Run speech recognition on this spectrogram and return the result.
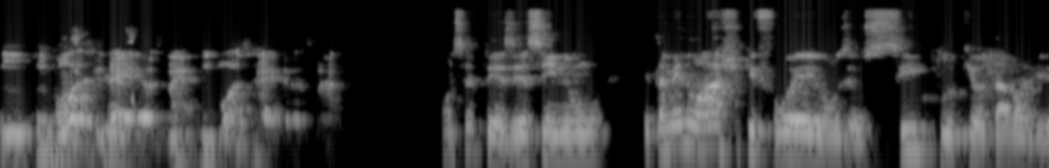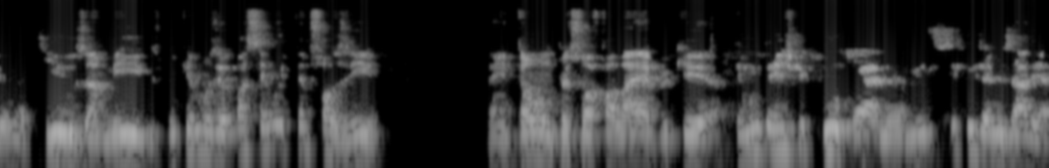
Com, com boas com ideias, né? Com boas regras, né? Com certeza. E assim, não, eu também não acho que foi, vamos dizer, o ciclo que eu estava vivendo aqui, os amigos, porque, vamos dizer, eu passei muito tempo sozinho. Né? Então, o pessoal fala, é, porque tem muita gente que culpa, é, né? meu ciclo de amizade é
